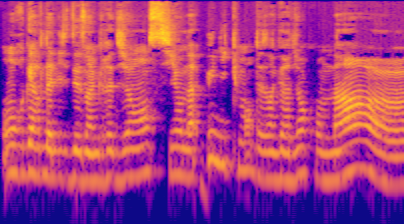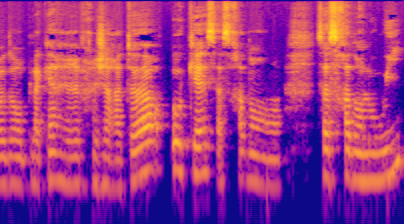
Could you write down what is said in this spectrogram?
on regarde la liste des ingrédients. Si on a uniquement des ingrédients qu'on a euh, dans placard et réfrigérateur, ok, ça sera dans ça sera dans le oui.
